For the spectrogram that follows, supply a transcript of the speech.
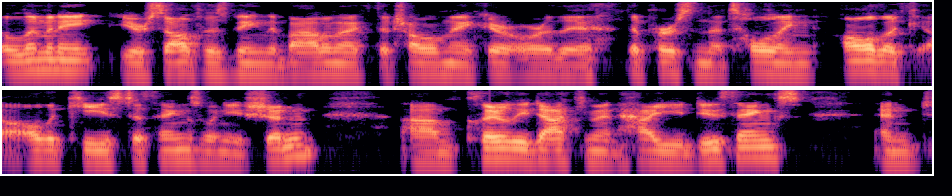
eliminate yourself as being the bottleneck, the troublemaker, or the the person that's holding all the all the keys to things when you shouldn't. Um, clearly document how you do things and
